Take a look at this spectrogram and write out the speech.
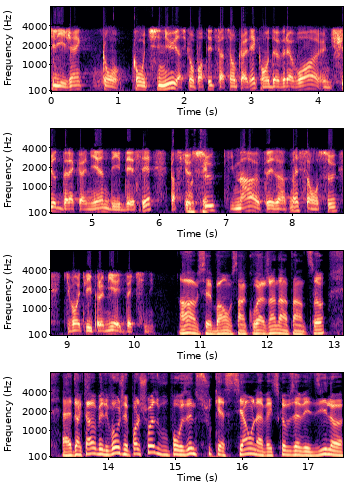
si les gens continuent à se comporter de façon correcte, on devrait voir une chute draconienne des décès parce que ceux qui meurent présentement sont ceux qui vont être les premiers à être vaccinés. Ah, c'est bon, c'est encourageant d'entendre ça. Euh, docteur Béliveau, j'ai pas le choix de vous poser une sous-question avec ce que vous avez dit là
